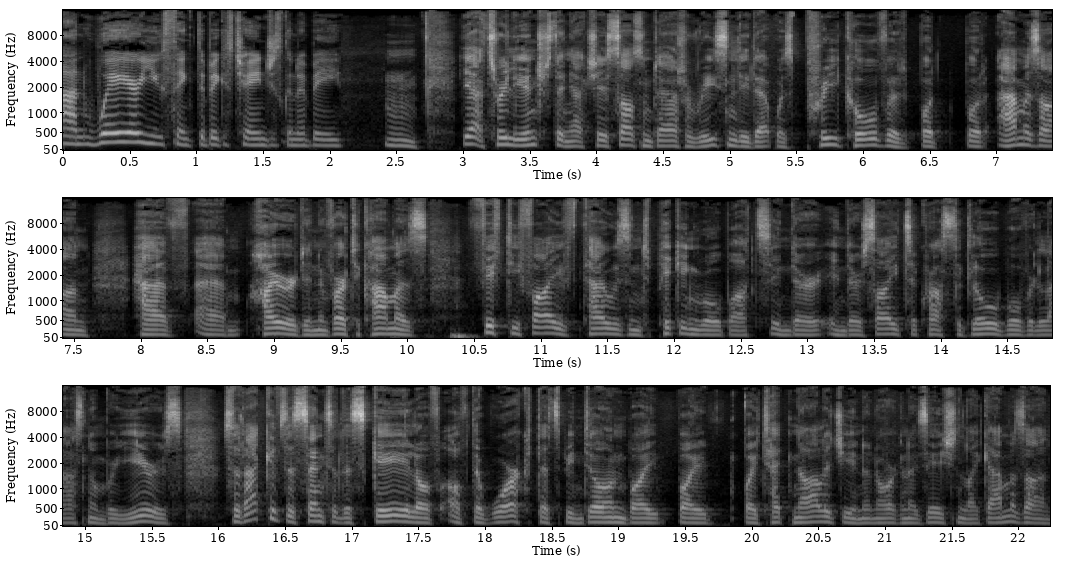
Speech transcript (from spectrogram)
And where you think the biggest change is going to be. Mm. Yeah, it's really interesting. Actually, I saw some data recently that was pre-COVID, but but Amazon have um, hired, in inverted commas, fifty-five thousand picking robots in their in their sites across the globe over the last number of years. So that gives a sense of the scale of, of the work that's been done by by by technology in an organization like Amazon.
